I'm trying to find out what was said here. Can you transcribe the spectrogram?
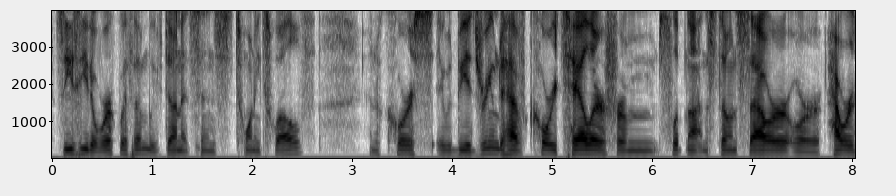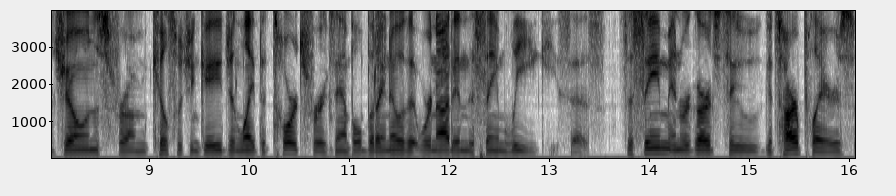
It's easy to work with them. We've done it since 2012. And of course, it would be a dream to have Corey Taylor from Slipknot and Stone Sour or Howard Jones from Killswitch Engage and Light the Torch, for example, but I know that we're not in the same league, he says. It's the same in regards to guitar players.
